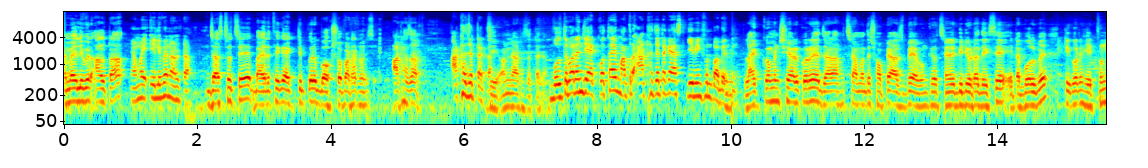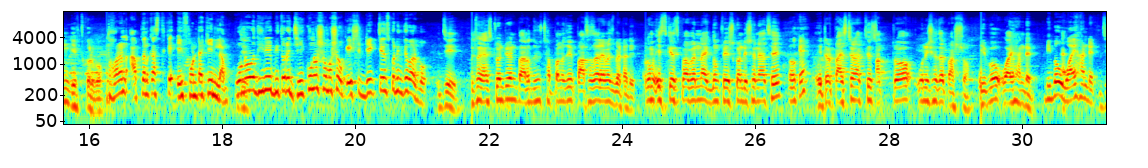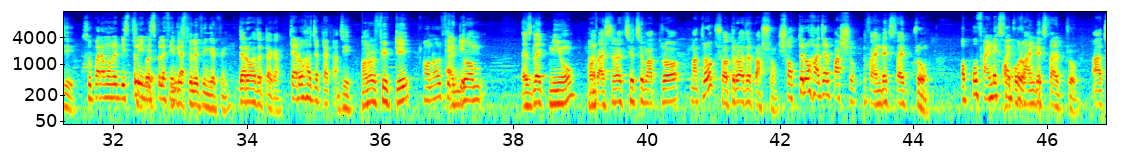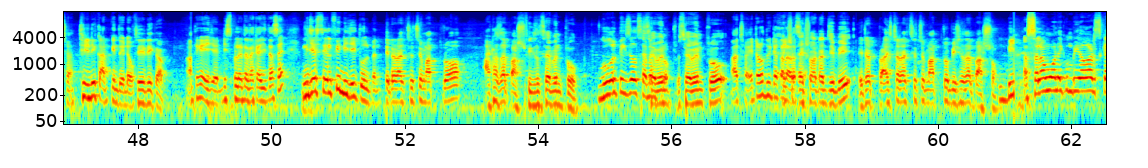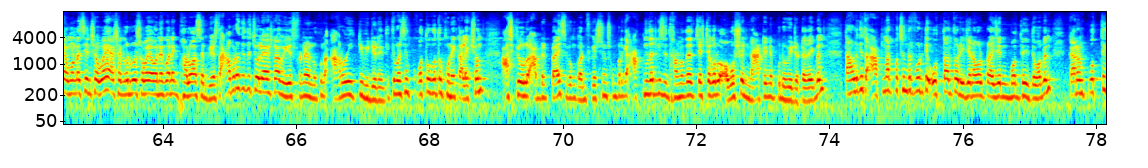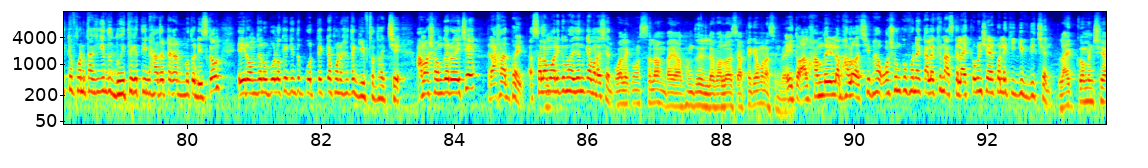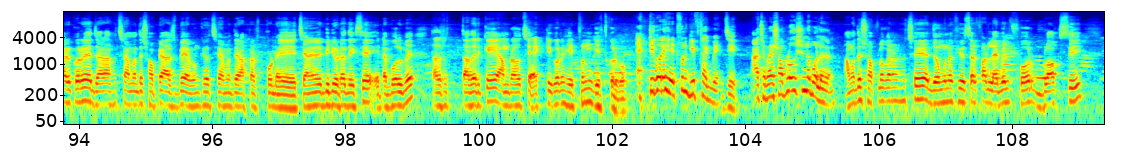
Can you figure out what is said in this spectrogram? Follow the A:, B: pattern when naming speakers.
A: Mi eleven ultra
B: Mi eleven ultra
A: just হচ্ছে বাইরে থেকে অ্যাক্টিভ করে বক্স পাঠানো হয়েছে। আট হাজার।
B: আট হাজার টাকা।
A: জি অনলি আট হাজার টাকা।
B: বলতে পারেন যে এক কথায় মাত্র আট হাজার টাকায় আজকে গেমিং ফোন পাবেন।
A: লাইক কমেন্ট শেয়ার করে যারা হচ্ছে আমাদের শপে আসবে এবং কেউ চ্যানেল ভিডিওটা দেখছে এটা বলবে একটি করে হেডফোন গিফট করব।
B: ধরেন আপনার কাছ থেকে এই ফোনটা কিনলাম পনেরো দিনের ভিতরে যে কোনো সমস্যা হোক এসে ডেক চেঞ্জ করে নিতে পারব?
A: জি। এস টোয়েন্টি ওয়ান বারো দুশো ছাপ্পান্ন জিবি পাঁচ হাজার এমএস ব্যাটারি। এরকম স্কেচ পাবেন না একদম ফ্রেশ কন্ডিশনে আছে।
B: ওকে
A: এটার প্রাইসটা রাখছে মাত্র উনিশ হাজার পাঁচশো। Vivo Y hundred
B: Vivo Y hundred
A: G.
B: Super AMOLED display in display finger
A: display fingerprint তেরো হাজার টাকা।
B: তেরো হাজার টাকা।
A: জি। অনর ফিফটি
B: অনর
A: একদম এজ লাইক নিউ প্রাইসটা রাখছে হচ্ছে মাত্র
B: মাত্র?
A: সতেরো হাজার পাঁচশো।
B: সতেরো হাজার পাঁচশো।
A: Find X five pro
B: Oppo Find X five pro
A: Find X five pro
B: আচ্ছা থ্রি ডি কাপ কিন্তু এটাও।
A: থ্রি ডি কাপ
B: আছে এই যে ডিসপ্লেটা দেখা যেতেছে নিজের সেলফি নিজেই তুলবেন।
A: এটা রাখছে হচ্ছে মাত্র আট হাজার পাঁচশো। Pixel seven pro
B: Google Pixel seven
A: seven pro
B: আচ্ছা এটারও দুইটা কালার আছে।
A: একশো আঠাশ জিবি এটার প্রাইসটা রাখছে হচ্ছে মাত্র বিশ হাজার পাঁচশো।
B: বি- আসসালামু আলাইকুম ভিউয়ার্স কেমন আছেন সবাই? আশা করব সবাই অনেক অনেক ভালো আছেন ভিউয়ার্স আবারও কিন্তু চলে আসলাম ইউজ ফোনের নতুন আরও একটি ভিডিও নিয়ে। দেখতে পাচ্ছেন কত কত ফোনের কালেকশন আজকে হলো আপডেট প্রাইস এবং কনফিগারেশন সম্পর্কে আপনাদের কিছু ধারণা দেওয়ার চেষ্টা করব। অবশ্যই না টেনে পুরো ভিডিওটা দেখবেন। তাহলে কিন্তু আপনার পছন্দের ফোনটি অত্যন্ত রিজনেবল প্রাইসের মধ্যে দিতে পারবেন। কারণ প্রত্যেকটা ফোনে থাকছে কিন্তু দুই থেকে তিন হাজার টাকার মতো ডিসকাউন্ট এই রমজান উপলক্ষে কিন্তু প্রত্যেকটা ফোনের সাথে গিফটও থাকছে। আমার সঙ্গে রয়েছে রাহাত ভাই আসসালামু আলাইকুম ভাইজান কেমন আছেন?
A: ওয়ালাইকুম আসসালাম ভাই আলহামদুলিল্লাহ ভালো আছি। আপনি কেমন আছেন ভাই?
B: এই তো আলহামদুলিল্লাহ ভালো আছি ভাই। অসংখ্য ফোনের কালেকশন আজকে লাইক কমেন্ট শেয়ার করলে কি গিফট দিচ্ছেন?
A: লাইক কমেন্ট শেয়ার করে যারা হচ্ছে আমাদের শপে আসবে এবং কি হচ্ছে আমাদের আপনার চ্যানেলের ভিডিওটা দেখছে এটা বলবে তাদের তাদেরকে আমরা হচ্ছে একটি করে হেডফোন গিফট করব।
B: একটি করে হেডফোন গিফট থাকবে?
A: জি।
B: আচ্ছা ভাই সব লোকেশনটা বলে দেন।
A: আমাদের শপ লোকানো হচ্ছে Jamuna future fur level four block C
